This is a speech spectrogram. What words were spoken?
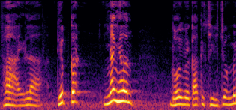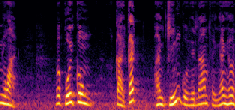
phải là tiếp cận nhanh hơn đối với các cái thị trường bên ngoài. Và cuối cùng cải cách hành chính của Việt Nam phải nhanh hơn.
